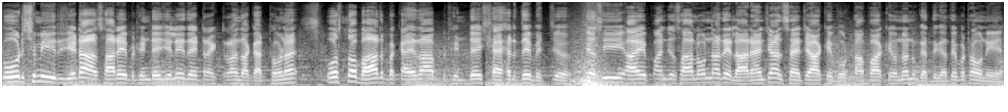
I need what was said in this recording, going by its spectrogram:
ਕੋਟ ਸ਼ਮੀਰ ਜਿਹੜਾ ਸਾਰੇ ਬਠਿੰਡੇ ਜ਼ਿਲ੍ਹੇ ਦੇ ਟਰੈਕਟਰਾਂ ਦਾ ਇਕੱਠ ਹੋਣਾ, ਉਸ ਤੋਂ ਬਾਅਦ ਬਕਾਇਦਾ ਬਠਿੰਡੇ ਸ਼ਹਿਰ ਦੇ ਵਿੱਚ ਅਸੀਂ ਆਏ 5 ਸਾਲ ਉਹਨਾਂ ਦੇ ਲਾਰਿਆਂ ਝਾਂਸਿਆਂ 'ਚ ਆ ਕੇ ਵੋਟਾਂ ਪਾ ਕੇ ਉਹਨਾਂ ਨੂੰ ਗੱਦੀਆਂ ਤੇ ਬਿਠਾਉਨੇ ਆ।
